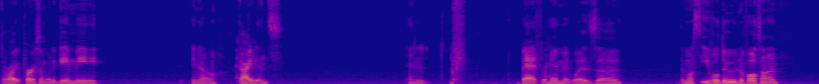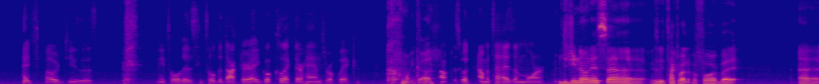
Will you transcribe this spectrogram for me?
the right person would have gave me you know guidance. And bad for him it was uh the most evil dude of all time. I know, Jesus. And he told his he told the doctor, "Hey, go collect their hands real quick. oh my god trau- let's traumatize them more." did you notice uh because we talked about it before but uh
